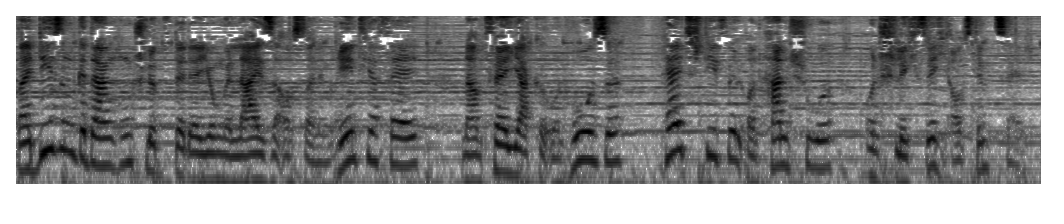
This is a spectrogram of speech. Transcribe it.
Bei diesem Gedanken schlüpfte der Junge leise aus seinem Rentierfell, nahm Felljacke und Hose, Pelzstiefel und Handschuhe und schlich sich aus dem Zelt.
